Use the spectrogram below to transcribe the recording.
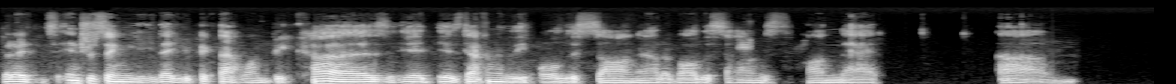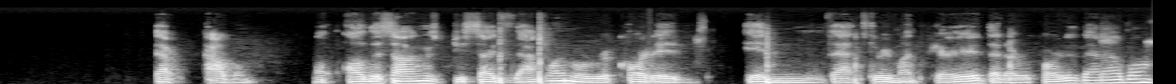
But it's interesting that you picked that one because it is definitely the oldest song out of all the songs on that um, that album. All the songs besides that one were recorded in that three month period that I recorded that album,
